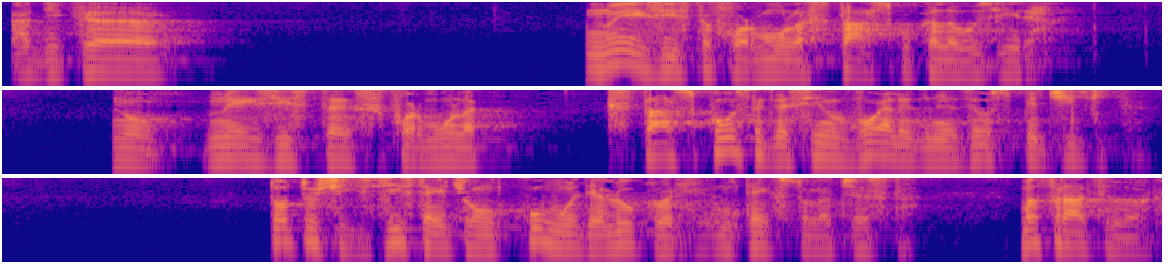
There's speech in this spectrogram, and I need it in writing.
Adică nu există formulă stas cu călăuzirea. Nu, nu există formulă stas cum să găsim voia lui Dumnezeu specifică. Totuși există aici un cumul de lucruri în textul acesta. Mă, fraților,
